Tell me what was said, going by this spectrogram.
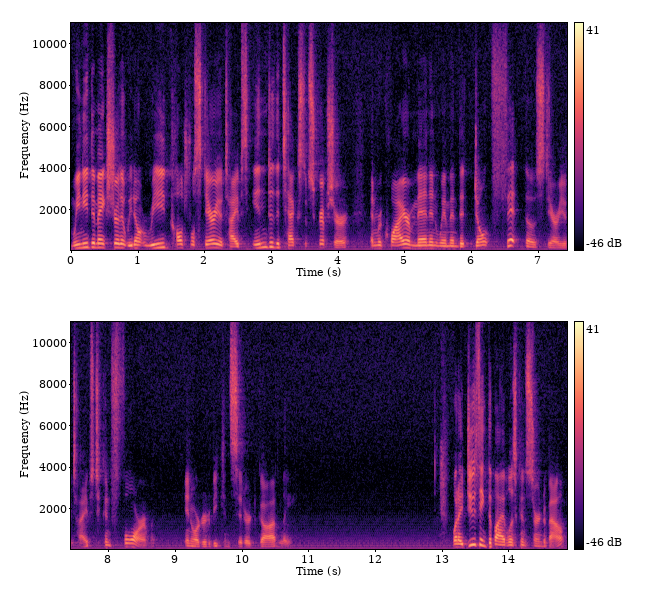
We need to make sure that we don't read cultural stereotypes into the text of Scripture and require men and women that don't fit those stereotypes to conform in order to be considered godly. What I do think the Bible is concerned about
